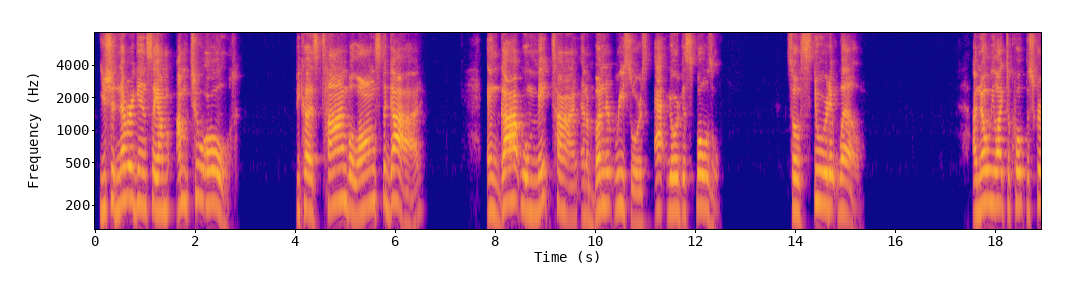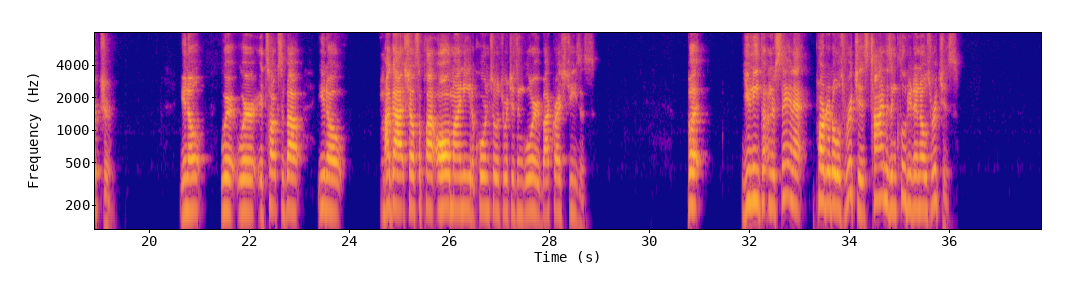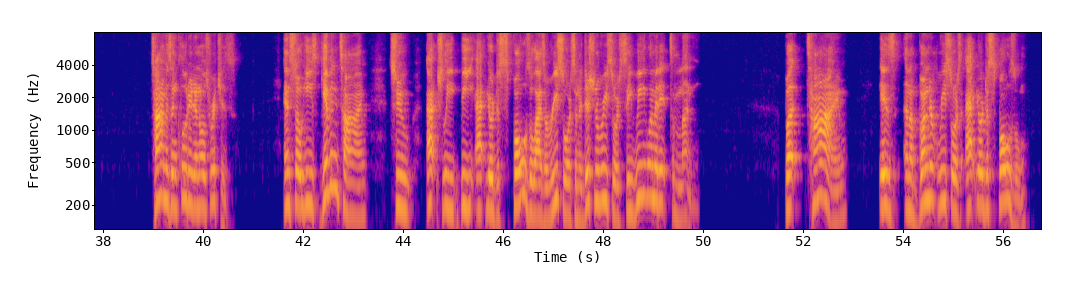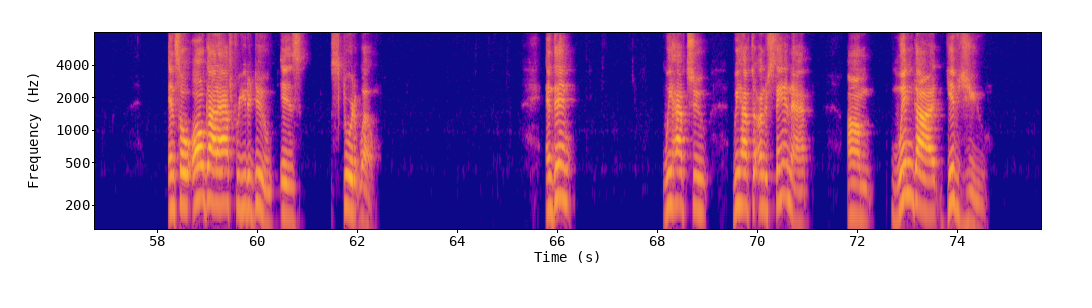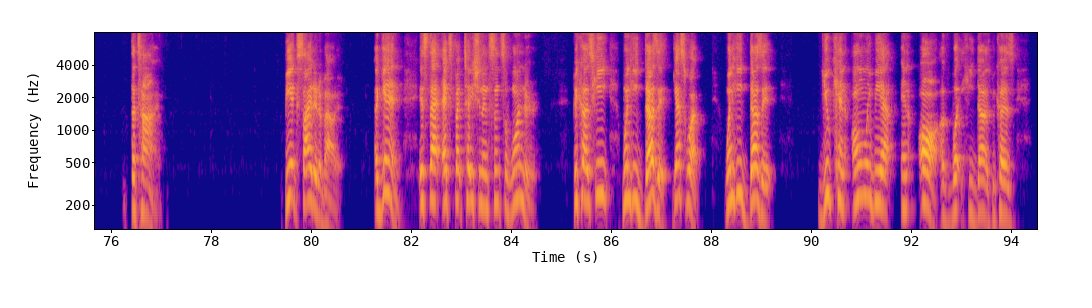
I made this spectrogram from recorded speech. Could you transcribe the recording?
you should never again say I'm I'm too old because time belongs to God and God will make time an abundant resource at your disposal. So steward it well. I know we like to quote the scripture, you know, where where it talks about, you know, my God shall supply all my need according to his riches and glory by Christ Jesus. But you need to understand that part of those riches, time is included in those riches. Time is included in those riches. And so he's given time to actually be at your disposal as a resource, an additional resource. See, we limit it to money. But time is an abundant resource at your disposal. And so all God asks for you to do is steward it well. And then we have to we have to understand that um, when God gives you the time, be excited about it. Again, it's that expectation and sense of wonder because he when he does it, guess what? When he does it, you can only be at, in awe of what he does because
